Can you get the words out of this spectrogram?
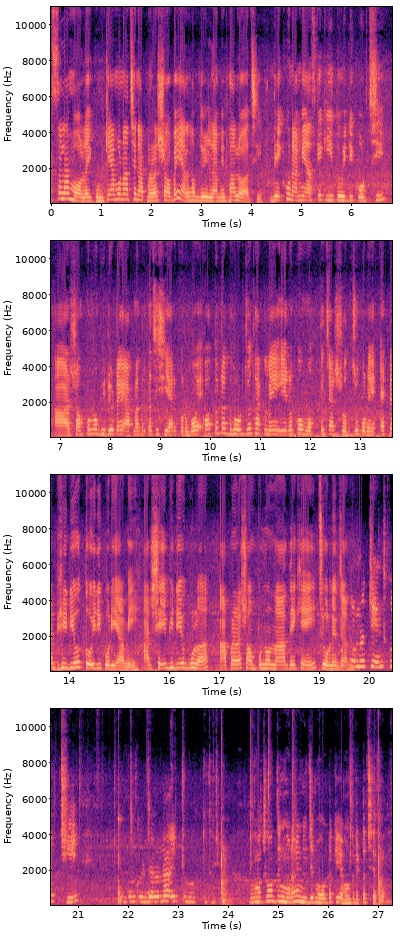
আসসালামু আলাইকুম। কেমন আছেন আপনারা সবাই? আলহামদুলিল্লাহ আমি ভালো আছি। দেখুন আমি আজকে কি তৈরি করছি আর সম্পূর্ণ ভিডিওটাই আপনাদের কাছে শেয়ার করব। কতটা ধৈর্য থাকলে এরকম অত্যাচার সহ্য করে একটা ভিডিও তৈরি করি আমি? আর সেই ভিডিওগুলো আপনারা সম্পূর্ণ না দেখেই চলে যান। আমরা চেঞ্জ করছি। করে না একটু রক্ত থাকে মাঝে মধ্যে মনে হয় নিজের মনটাকে এমন করে একটা ছেঁচা দিই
